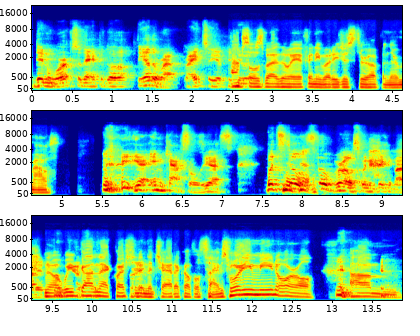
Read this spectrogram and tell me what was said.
didn't work, so they had to go the other route, right? So you have to capsules, by the way, if anybody just threw up in their mouth. yeah, in capsules, yes. But still, still gross when you think about it. No, we've capsules, gotten that question right? in the chat a couple times. What do you mean oral? Um,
